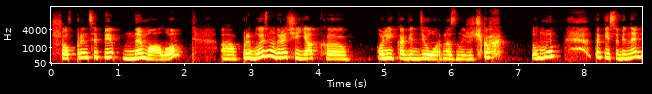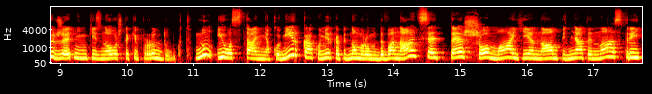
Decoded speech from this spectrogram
що в принципі немало. Приблизно, до речі, як е, олійка від Dior на знижечках. Тому такий собі небюджетненький, знову ж таки, продукт. Ну і остання комірка, комірка під номером 12, те, що має нам підняти настрій,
